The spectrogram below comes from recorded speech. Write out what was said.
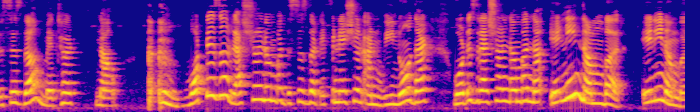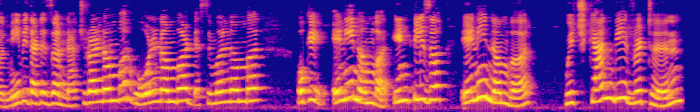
This is the method. Now, what is a rational number? This is the definition and we know that what is rational number? Now, any number, any number, maybe that is a natural number, whole number, decimal number, okay, any number, integer, any number which can be written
